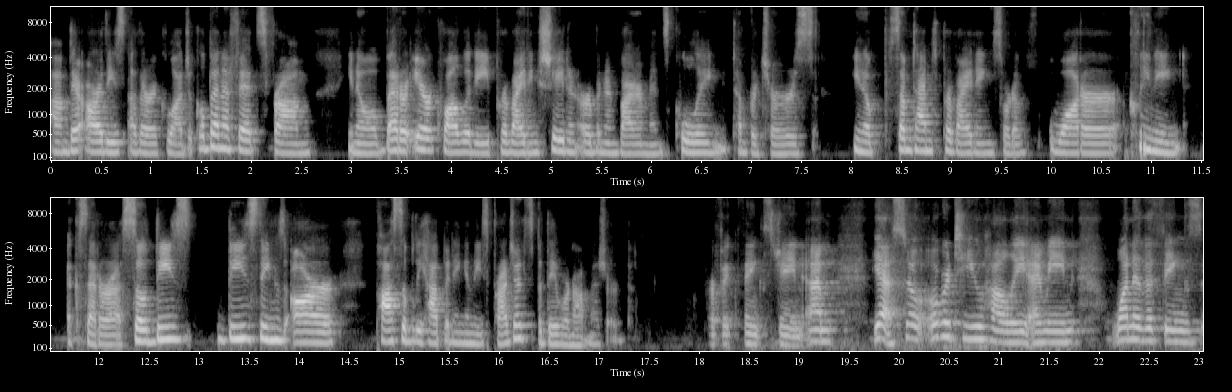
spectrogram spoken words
um, there are these other ecological benefits from you know better air quality providing shade in urban environments cooling temperatures you know sometimes providing sort of water cleaning etc so these these things are possibly happening in these projects but they were not measured. Perfect. Thanks jane. Um yeah so over to you holly. I mean one of the things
